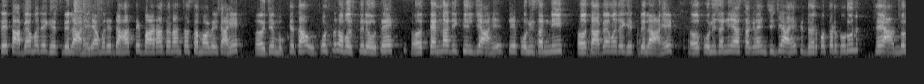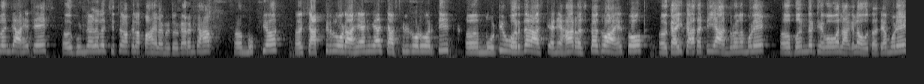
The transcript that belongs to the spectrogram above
ते ताब्यामध्ये घेतलेलं आहे. यामध्ये दहा ते बारा जणांचा समावेश आहे. जे मुख्यतः उपोषणाला बसलेले होते त्यांना देखील जे आहे ते पोलिसांनी ताब्यामध्ये घेतलेलं आहे. पोलिसांनी या सगळ्यांची जी आहे ती धरपकड करून हे आंदोलन जे आहे ते गुंडाळलेलं चित्र आपल्याला पाहायला मिळतो. कारण का हा मुख्य शास्त्री रोड आहे आणि या शास्त्री रोडवरती मोठी वर्दळ असते आणि हा रस्ता जो आहे तो काही काळासाठी या आंदोलनामुळे बंद ठेवावा लागला होता. त्यामुळे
